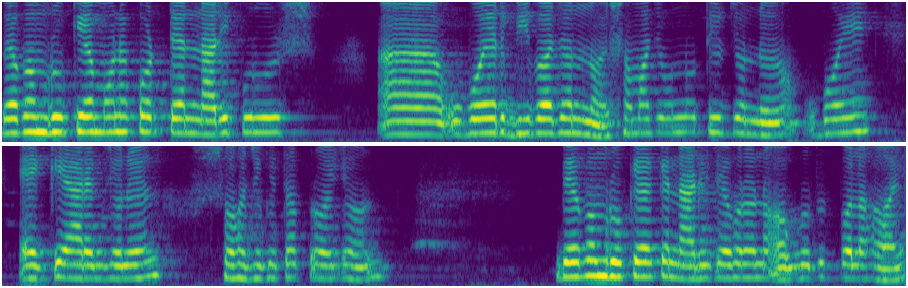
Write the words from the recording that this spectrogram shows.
বেগম রুকিয়া মনে করতেন নারী পুরুষ উভয়ের বিভাজন নয়, সমাজে উন্নতির জন্য উভয়ে একে আরেকজনের সহযোগিতা প্রয়োজন। বেগম রুকিয়াকে নারী জাগরণ অগ্রদূত বলা হয়।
